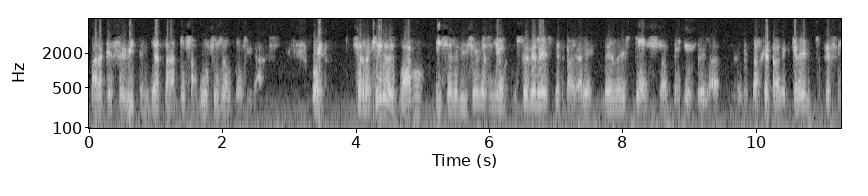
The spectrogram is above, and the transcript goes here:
Para que se eviten ya tantos abusos de autoridades. Bueno, se requiere de pago y se le dice, oiga señor, usted debe este, pagaré, debe estos apuntes de la tarjeta de crédito, qué sé.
